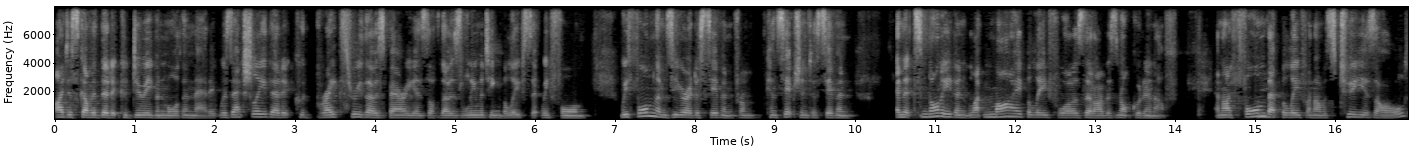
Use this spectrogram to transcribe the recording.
I discovered that it could do even more than that. It was actually that it could break through those barriers of those limiting beliefs that we form. We form them zero to seven, from conception to seven. And it's not even like my belief was that I was not good enough. And I formed mm. that belief when I was two years old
